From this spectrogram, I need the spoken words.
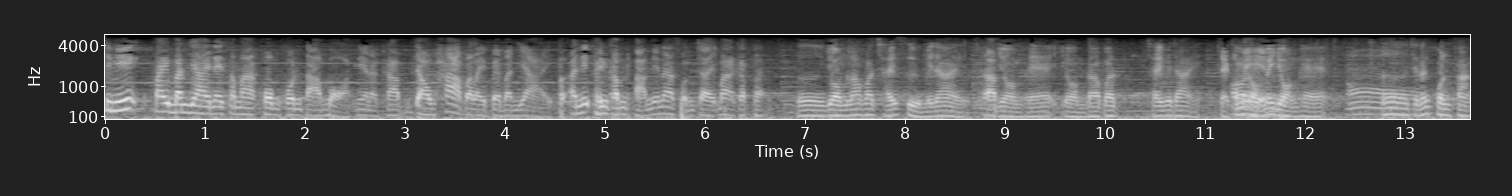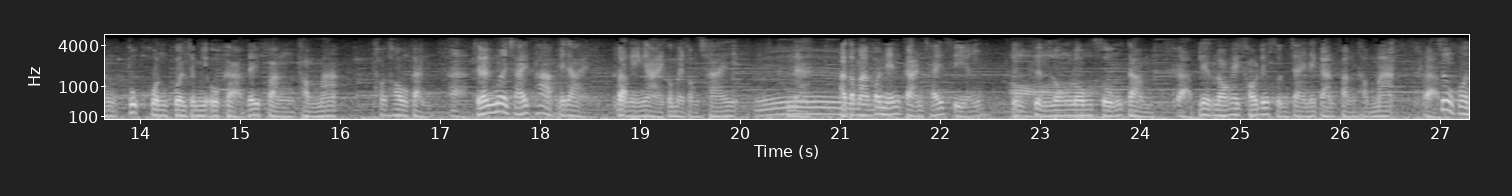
ทีนี้ไปบรรยายในสมาคมคนตาบอดเนี่ยนะครับจะเอาภาพอะไรไปบรรยาย อันนี้เป็นคำถามที่น่าสนใจมากครับท่าน เออยอมรับว่าใช้สื่อไม่ได้ ครับยอมแพ้ ยอมรับว่าใช้ไม่ได้ แต่อ๋ก็อไม่เราเห็น ไม่ยอมแพ้ อ๋อ เออฉะนั้นคนฟังทุกคนควรจะมีโอกาสได้ฟังธรรมะเท่า ๆกัน อ่าฉะนั้นเมื่อใช้ภาพไม่ได้ครัก็บง่าย ๆ ก็ไม่ต้องใช้อืมนะอาตมาก็เน้นการใช้เสียงขึ้นอ๋อขึ้นลงลงสูงต่ครับำเรียกร้องให้เขาได้สนใจในการฟังธรรมะครับ ซึ่งคน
